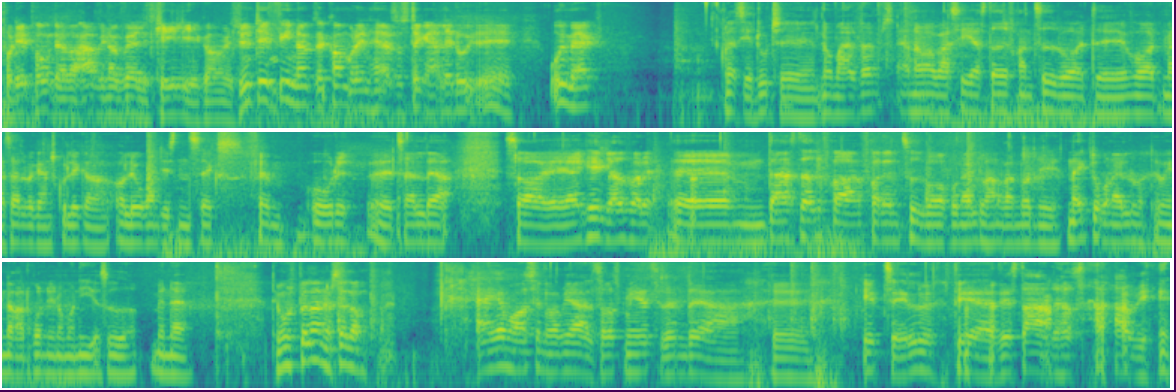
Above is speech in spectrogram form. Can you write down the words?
på det punkt, der har vi nok været lidt kedelige, ikke? jeg synes, det er fint nok, der kommer den her, så stikker han lidt ud. Det er udmærket. Hvad siger du til nummer 90? Ja, nu må jeg bare sige, at jeg er stadig fra en tid, hvor, at, øh, hvor at Mads Alberg gerne skulle ligge og løbe rundt i sådan 6, 5, 8 øh, tal der. Så øh, jeg er ikke helt glad for det. Øh, der er stadig fra, fra den tid, hvor Ronaldo han rendte rundt i... Nej, ikke Ronaldo, det var en, der rendte rundt i nummer 9 og så videre. Men øh, det må spillerne jo selv om. Ja, jeg må også indrømme, jeg er altså også mere til den der øh, 1-11. Det er det start, og så har vi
